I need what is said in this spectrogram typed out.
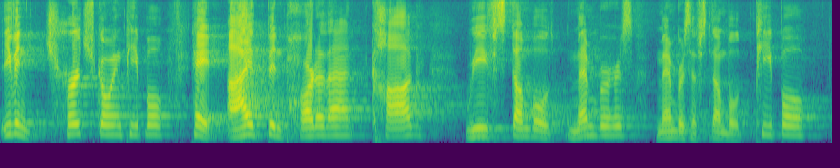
even church going people. Hey, I've been part of that cog. We've stumbled members, members have stumbled people.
